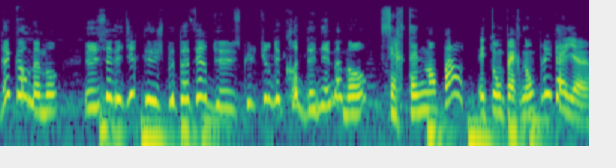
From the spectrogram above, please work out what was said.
D'accord, maman. Et ça veut dire que je peux pas faire de sculpture de crotte de nez, maman Certainement pas. Et ton père non plus d'ailleurs.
